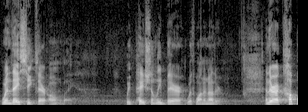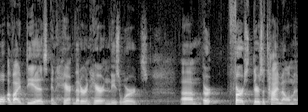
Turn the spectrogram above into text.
When they seek their own way, we patiently bear with one another. And there are a couple of ideas inherent, that are inherent in these words. Um, or first, there's a time element.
